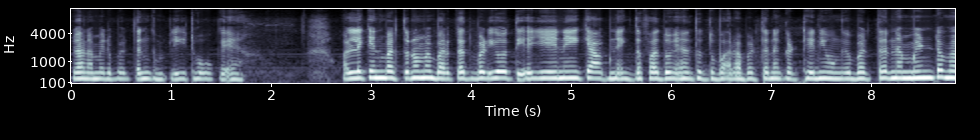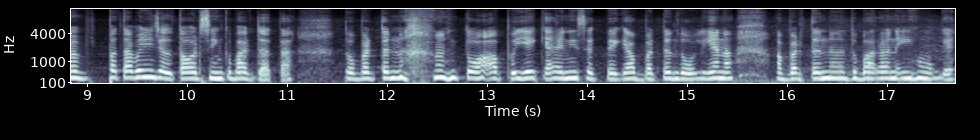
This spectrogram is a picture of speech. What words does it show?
जो है ना, मेरे बर्तन कंप्लीट हो गए हैं। और लेकिन बर्तनों में बरकत बड़ी होती है। ये नहीं कि आपने एक दफ़ा धोए हैं तो दोबारा बर्तन इकट्ठे नहीं होंगे। बर्तन मिनट में पता भी नहीं चलता और सिंक भर जाता तो बर्तन तो आप ये कह नहीं सकते कि आप बर्तन धो लिए ना, अब बर्तन दोबारा नहीं होंगे।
